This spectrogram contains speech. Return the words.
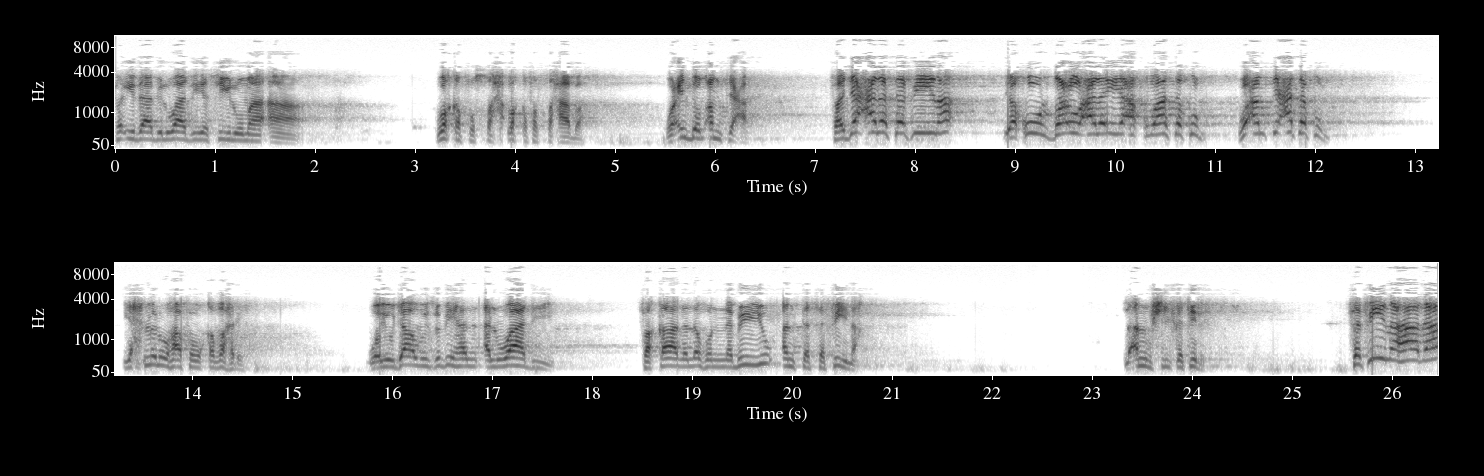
فإذا بالوادي يسيل ماء. وقفوا الصح وقف الصحابة وعندهم أمتعة. فجعل سفينة يقول ضعوا علي أقواسكم وأمتعتكم. يحملها فوق ظهره ويجاوز بها الوادي. فقال له النبي أنت سفينة. لأنه شيء كثير سفينة هذا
